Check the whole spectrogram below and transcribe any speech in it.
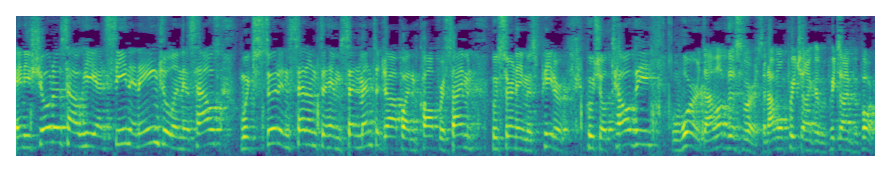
And he showed us how he had seen an angel in his house, which stood and said unto him, Send men to Joppa and call for Simon, whose surname is Peter, who shall tell thee words. I love this verse, and I won't preach on it because we preached on it before.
